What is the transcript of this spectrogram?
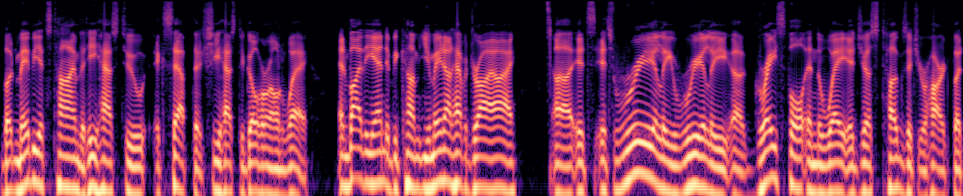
But maybe it's time that he has to accept that she has to go her own way. And by the end, it become you may not have a dry eye. Uh, it's it's really really uh, graceful in the way it just tugs at your heart. But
